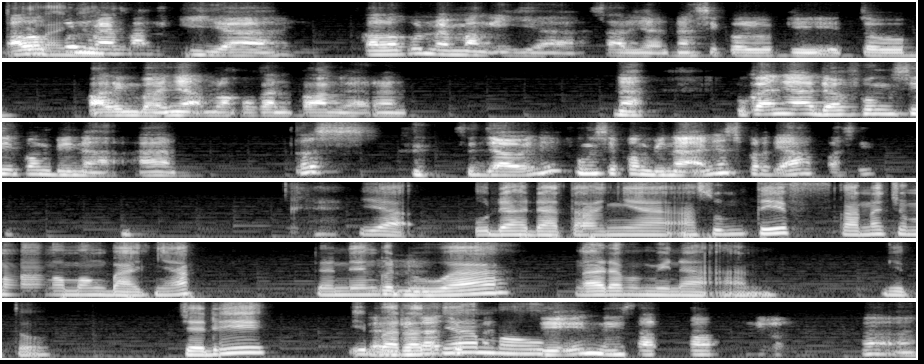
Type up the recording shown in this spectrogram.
Kalaupun lanjut. memang iya, kalaupun memang iya sarjana psikologi itu paling banyak melakukan pelanggaran. Nah, bukannya ada fungsi pembinaan. Terus sejauh ini fungsi pembinaannya seperti apa sih? Ya, udah datanya asumtif karena cuma ngomong banyak dan yang kedua nggak ada pembinaan gitu. Jadi ibaratnya mau di ini satu Heeh,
